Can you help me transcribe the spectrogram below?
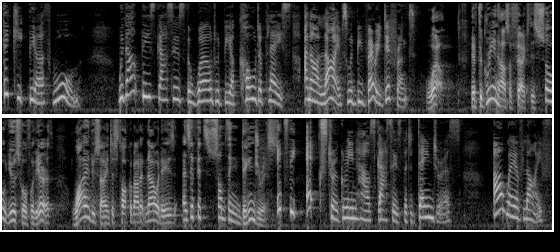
They keep the earth warm. Without these gases, the world would be a colder place and our lives would be very different. Well, if the greenhouse effect is so useful for the earth, why do scientists talk about it nowadays as if it's something dangerous? It's the extra greenhouse gases that are dangerous. Our way of life,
